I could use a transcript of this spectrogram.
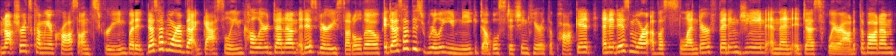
I'm not sure it's coming across on screen, but it does have more of that gasoline colored denim. It is very subtle though. It does have this really unique double stitching here at the pocket, and it is more of a slender fitting jean, and then it does flare out at the bottom.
